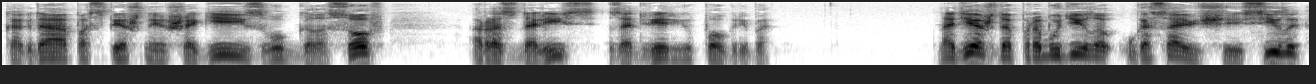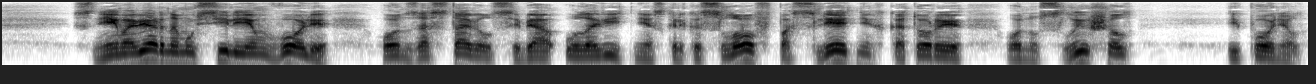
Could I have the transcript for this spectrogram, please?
когда поспешные шаги и звук голосов раздались за дверью погреба. Надежда пробудила угасающие силы, с неимоверным усилием воли он заставил себя уловить несколько слов, последних, которые он услышал и понял.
